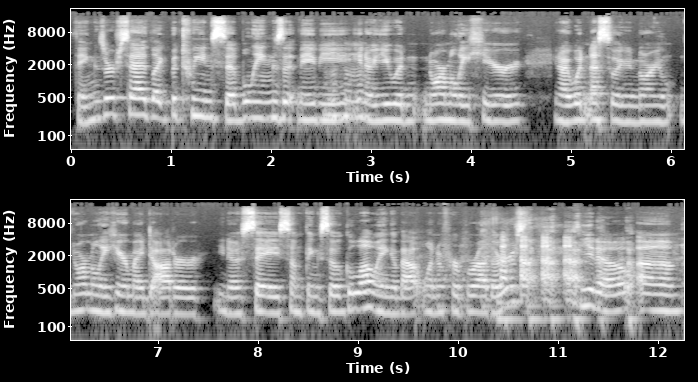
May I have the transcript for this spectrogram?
things are said like between siblings that maybe, you know, you wouldn't normally hear, you know, I wouldn't necessarily nor- normally hear my daughter, you know, say something so glowing about one of her brothers, you know, um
